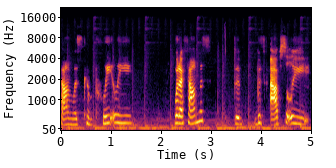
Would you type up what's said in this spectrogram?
found was completely, what I found was the was absolutely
